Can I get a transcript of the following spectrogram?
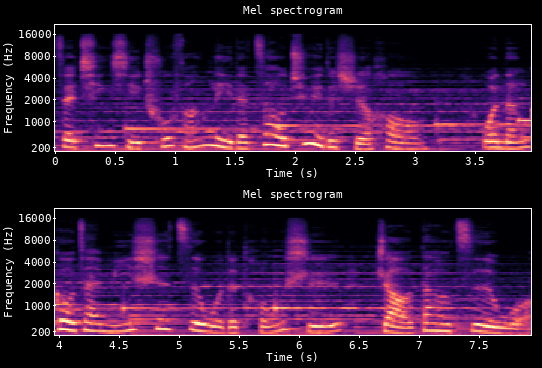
在清洗厨房里的灶具的时候，我能够在迷失自我的同时找到自我。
